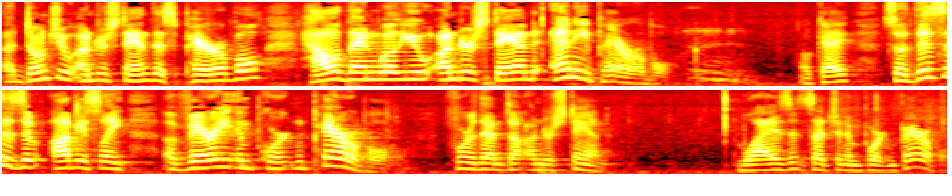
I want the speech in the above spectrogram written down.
uh, don't you understand this parable how then will you understand any parable okay? So this is obviously a very important parable for them to understand. Why is it such an important parable?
